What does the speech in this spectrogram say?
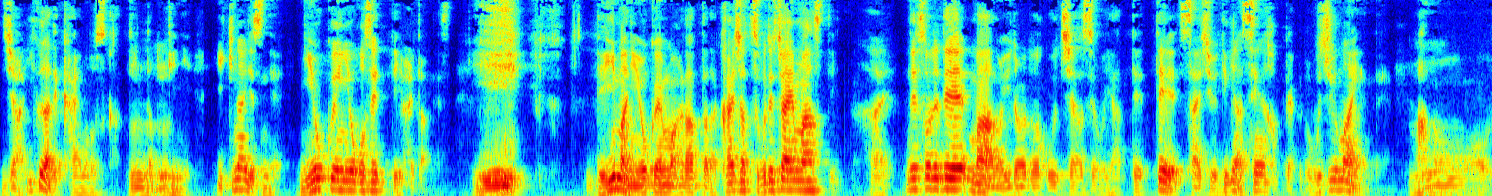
じゃあ、いくらで買い戻すかって言った時に、うんうん、いきなりですね、2億円よこせって言われたんです。えー、で、今2億円も払ったら会社潰れちゃいますって言って。はい。で、それで、まあ、あの、いろいろ打ち合わせをやってて、最終的には1860万円で、あの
